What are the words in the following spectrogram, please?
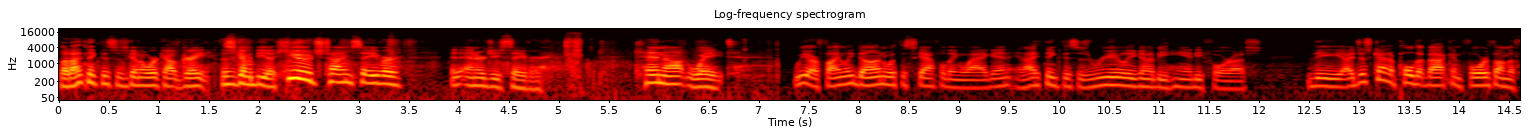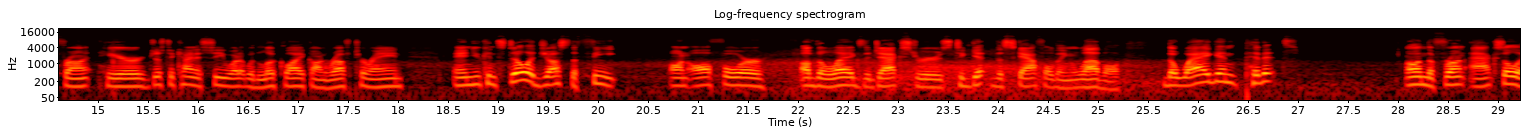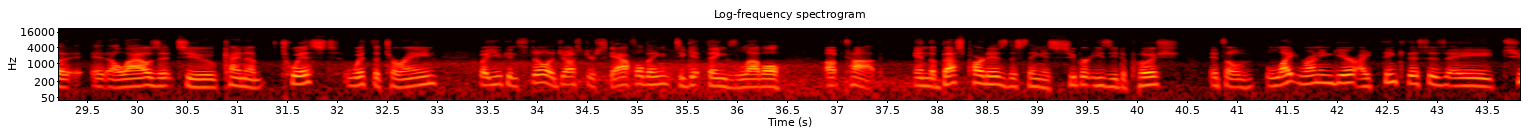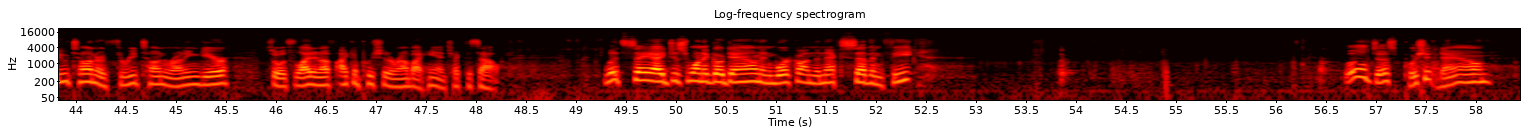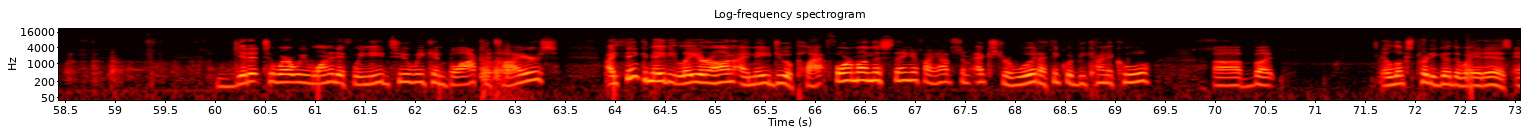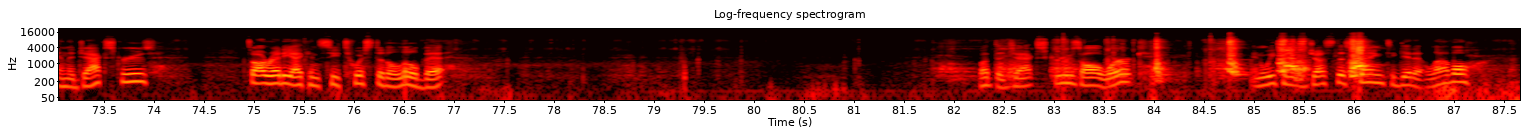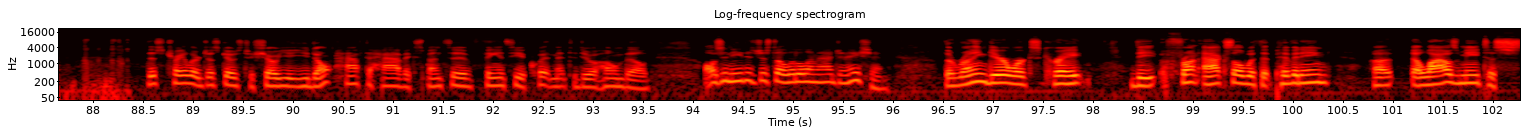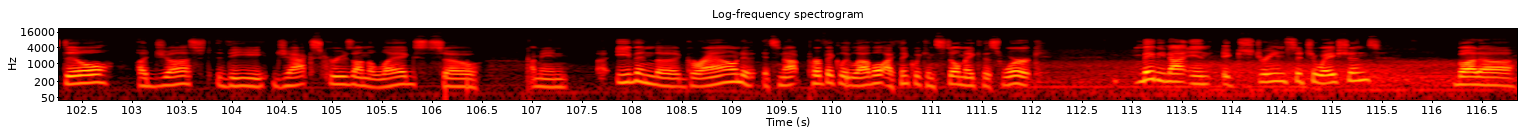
But I think this is gonna work out great. This is gonna be a huge time saver and energy saver. Cannot wait we are finally done with the scaffolding wagon and I think this is really going to be handy for us. The I just kind of pulled it back and forth on the front here just to kind of see what it would look like on rough terrain and you can still adjust the feet on all four of the legs, the jack screws to get the scaffolding level. The wagon pivots on the front axle, it, it allows it to kind of twist with the terrain, but you can still adjust your scaffolding to get things level up top. And the best part is this thing is super easy to push. It's a light running gear. I think this is a two ton or three ton running gear. So it's light enough. I can push it around by hand. Check this out. Let's say I just want to go down and work on the next seven feet. We'll just push it down. Get it to where we want it. If we need to, we can block the tires. I think maybe later on I may do a platform on this thing if I have some extra wood. I think would be kind of cool. Uh, but it looks pretty good the way it is. And the jack screws, it's already, I can see twisted a little bit. But the jack screws all work. And we can adjust this thing to get it level. This trailer just goes to show you, you don't have to have expensive, fancy equipment to do a home build. All you need is just a little imagination. The running gear works great. The front axle with it pivoting uh, allows me to still adjust the jack screws on the legs. So, I mean, even the ground, it's not perfectly level. I think we can still make this work. Maybe not in extreme situations, but uh,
